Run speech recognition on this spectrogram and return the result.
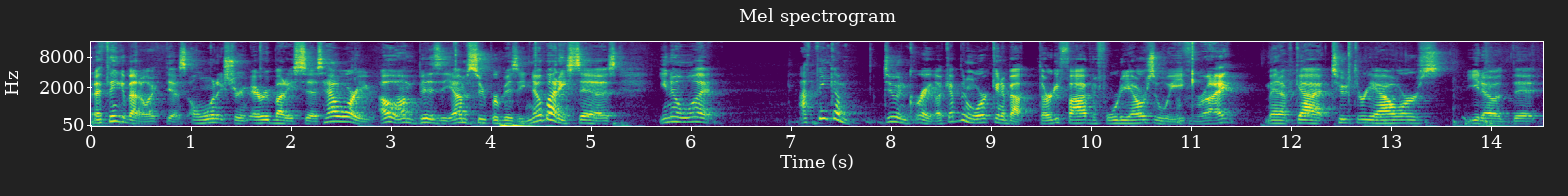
I think about it like this. On one extreme, everybody says, "How are you?" "Oh, I'm busy. I'm super busy." Nobody says, "You know what? I think I'm doing great. Like I've been working about 35 to 40 hours a week. Right? Man, I've got 2 3 hours, you know, that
